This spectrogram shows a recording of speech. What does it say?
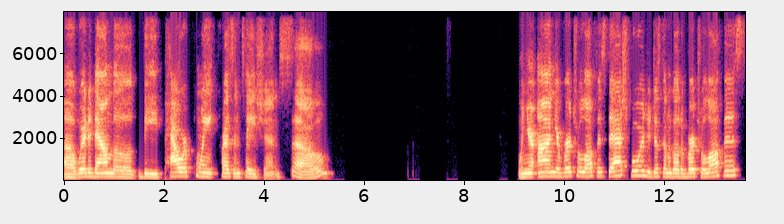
Uh, where to download the PowerPoint presentation. So when you're on your virtual office dashboard, you're just gonna go to virtual office,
